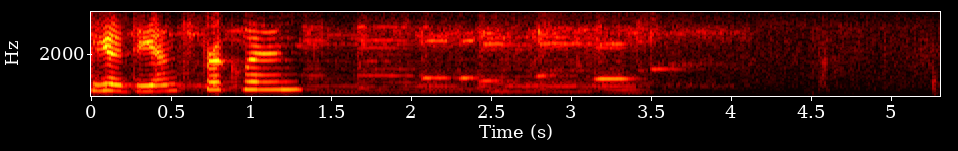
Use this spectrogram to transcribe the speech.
You gonna dance, Brooklyn?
